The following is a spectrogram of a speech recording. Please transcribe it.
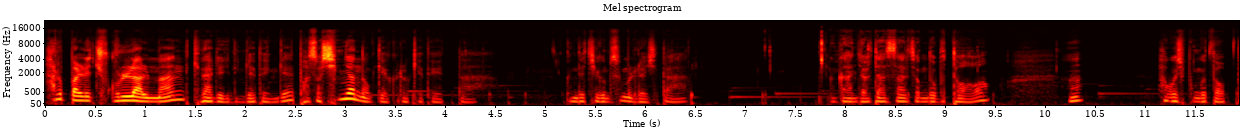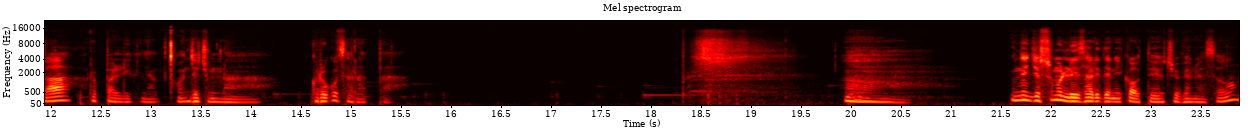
하루빨리 죽을 날만 기다리는 게된게 벌써 10년 넘게 그렇게 됐다. 근데 지금 24이다. 그러니까 한 15살 정도부터 어? 하고 싶은 것도 없다. 하루빨리 그냥 언제 죽나 그러고 살았다. 어. 근데 이제 24살이 되니까 어때요? 주변에서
